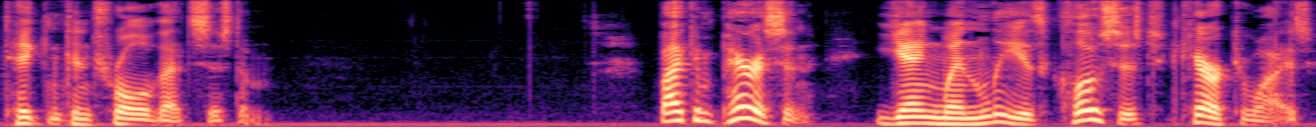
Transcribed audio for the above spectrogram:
taking control of that system. By comparison, Yang Wen Li is closest, character-wise,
